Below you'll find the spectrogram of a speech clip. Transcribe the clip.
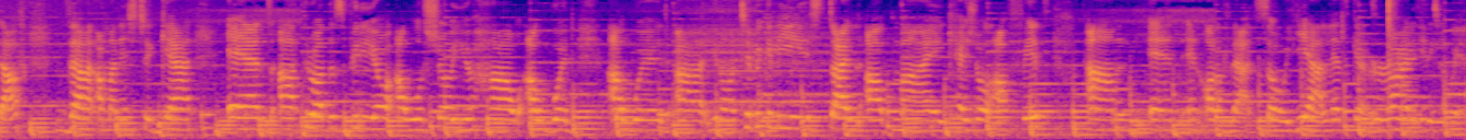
stuff that I managed to get. And uh, throughout this video I will show you how I would I would uh, you know typically style up my casual outfits um, and, and all of that. So yeah let's get right into it.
